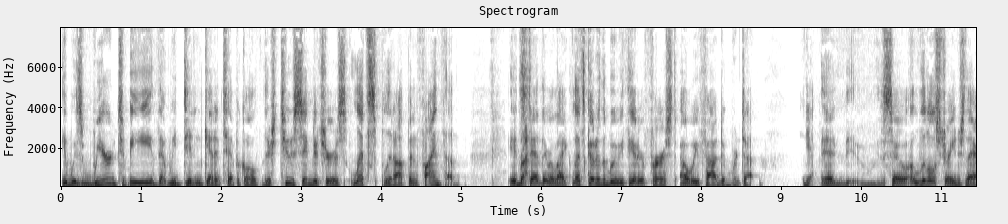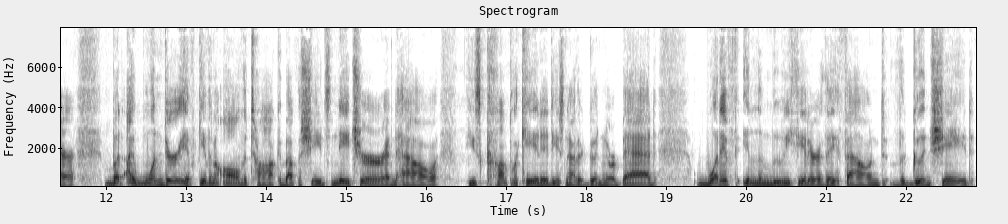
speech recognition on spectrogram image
it was weird to me that we didn't get a typical. There's two signatures. Let's split up and find them. Instead, right. they were like, "Let's go to the movie theater first. Oh, we found him. We're done." Yeah. And so a little strange there. But I wonder if, given all the talk about the Shade's nature and how he's complicated, he's neither good nor bad, what if in the movie theater they found the good Shade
